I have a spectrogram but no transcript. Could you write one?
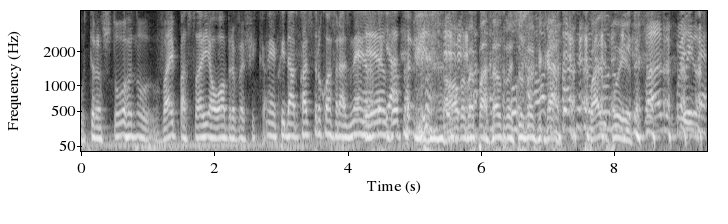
o transtorno vai passar e a obra vai ficar. É, cuidado, quase trocou a frase, né, Renato É, exatamente. A obra vai passar, o transtorno vai ficar. passa o Quase foi isso. Quase foi Pois isso. é.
